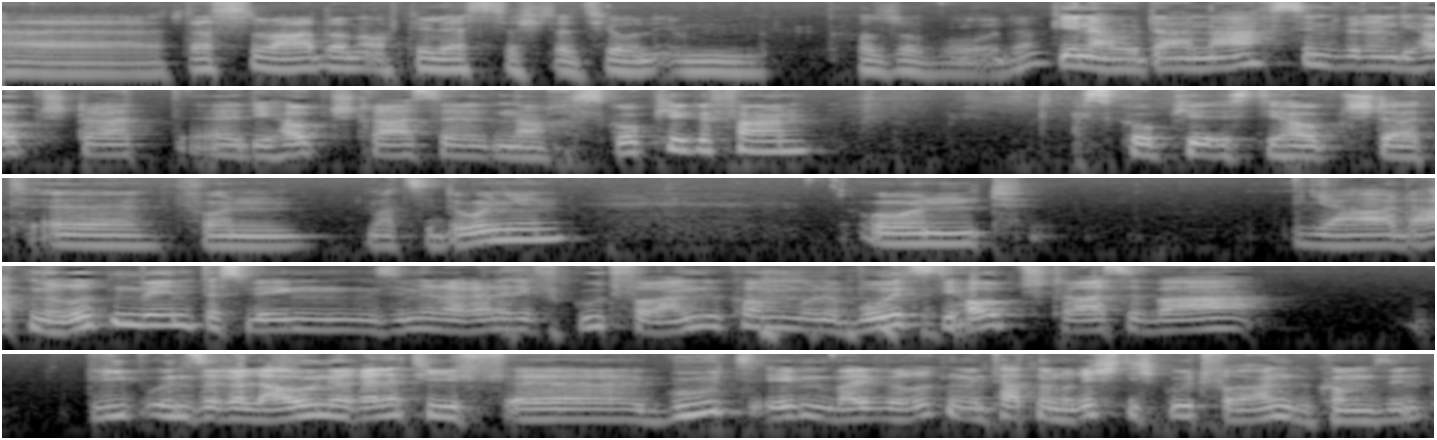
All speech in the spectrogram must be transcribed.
äh, das war dann auch die letzte Station im Kosovo, oder? Genau, danach sind wir dann die, Hauptstra äh, die Hauptstraße nach Skopje gefahren. Skopje ist die Hauptstadt äh, von Mazedonien. Und ja, da hatten wir Rückenwind, deswegen sind wir da relativ gut vorangekommen. Und obwohl es die Hauptstraße war, blieb unsere Laune relativ äh, gut, eben weil wir hatten und richtig gut vorangekommen sind.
